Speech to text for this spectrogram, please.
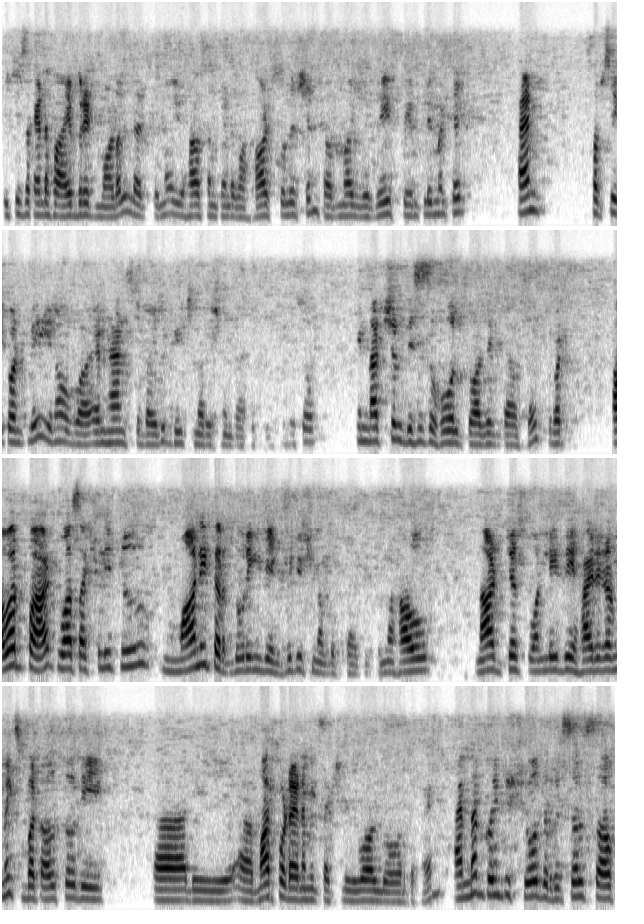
which is a kind of a hybrid model that you know you have some kind of a hard solution, submerged reef implemented, and subsequently you know uh, enhanced by the beach nourishment application. So in nutshell, this is a whole project as but our part was actually to monitor during the execution of the project, you know how not just only the hydrodynamics but also the uh, the uh, morphodynamics actually evolved over the time. I'm not going to show the results of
